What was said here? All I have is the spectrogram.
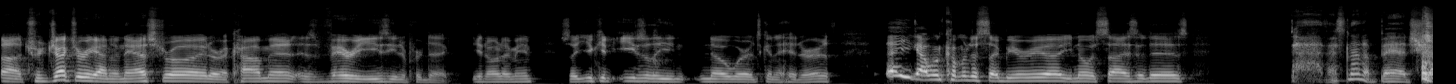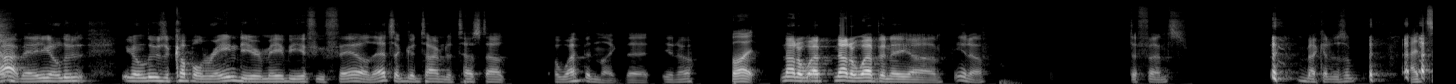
uh, trajectory on an asteroid or a comet is very easy to predict. You know what I mean? So you could easily know where it's going to hit Earth. Hey, you got one coming to Siberia. You know what size it is. Ah, That's not a bad shot, man. You're gonna lose. You're gonna lose a couple reindeer maybe if you fail. That's a good time to test out a weapon like that. You know, But not a weapon. Not a weapon. A uh, you know, defense mechanism. that's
